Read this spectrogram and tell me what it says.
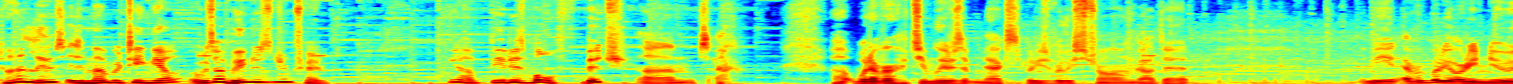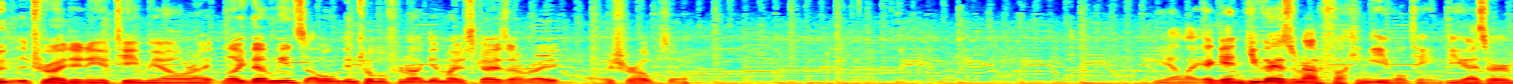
Did I lose as a member of Team Yell, or was I beating as a gym trainer? Yeah, beat us both, bitch. Um, so, uh, whatever. Gym leader's up next, but he's really strong. Got that. I mean, everybody already knew the true identity of Team Yell, right? Like, that means I won't get in trouble for not getting my disguise on right. I sure hope so. Yeah, like, again, you guys are not a fucking evil team. You guys are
